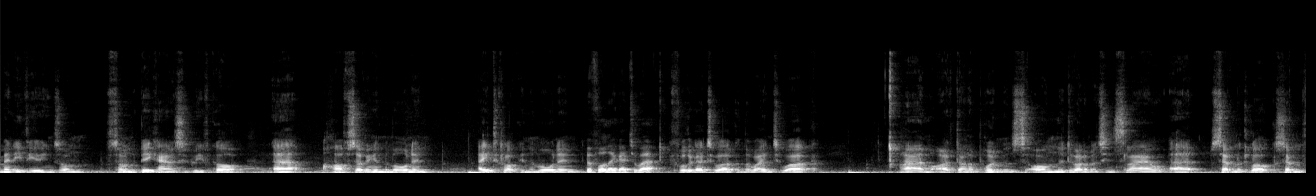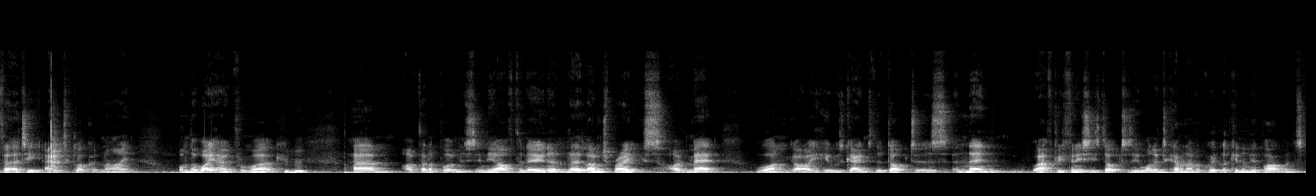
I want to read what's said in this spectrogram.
many viewings on some of the big houses we've got, uh, half seven in the morning, eight o'clock in the morning, Before they go to work. before they go to work on the way into work. Um, I've done appointments on the developments in Slough at seven o'clock, seven thirty, eight o'clock at night on the way home from work. Um, I've done appointments in the afternoon at their lunch breaks. I've met one guy who was going to the doctors, and then after he finished his doctors, he wanted to come and have a quick look in the apartments.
